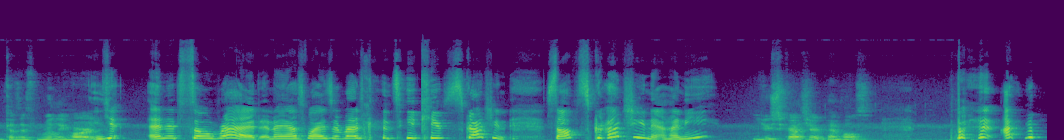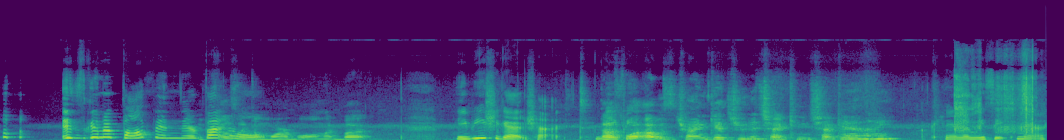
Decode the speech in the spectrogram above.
because it's really hard. Yeah, and it's so red. And I asked mm. why is it red because he keeps scratching. Stop scratching it, honey. You scratch your pimples. But I know it's gonna pop in their It feels like a marble on my butt. Maybe you should get it checked. That's Maybe. what I was trying to get you to check. Can you check it, honey? Okay, let me see. Come here.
